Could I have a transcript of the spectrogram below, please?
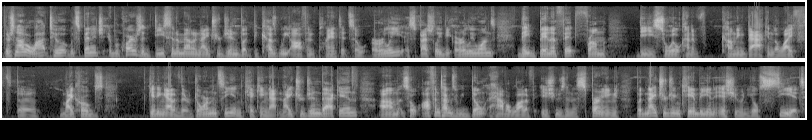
There's not a lot to it with spinach. It requires a decent amount of nitrogen, but because we often plant it so early, especially the early ones, they benefit from the soil kind of coming back into life. The microbes getting out of their dormancy and kicking that nitrogen back in. Um, so oftentimes we don't have a lot of issues in the spring, but nitrogen can be an issue and you'll see it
